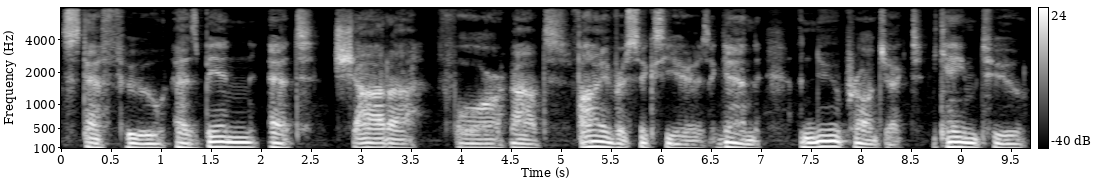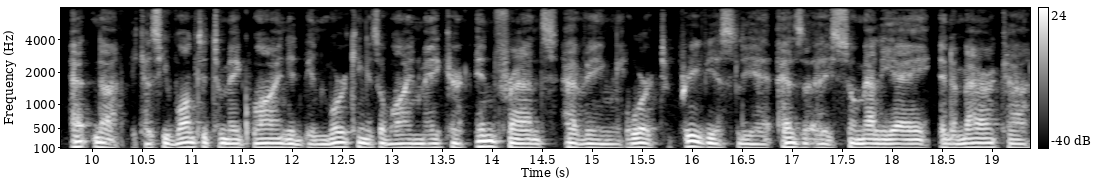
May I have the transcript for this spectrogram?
Steph, who has been at Sciarra for about five or six years. Again, a new project. He came to Etna because he wanted to make wine. He'd been working as a winemaker in France, having worked previously as a sommelier in America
